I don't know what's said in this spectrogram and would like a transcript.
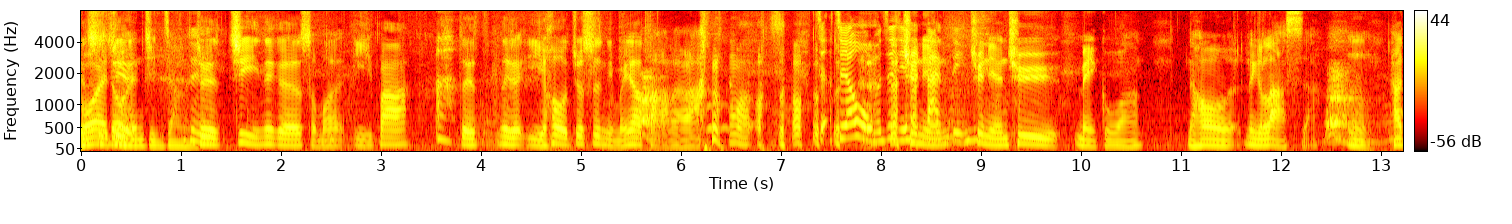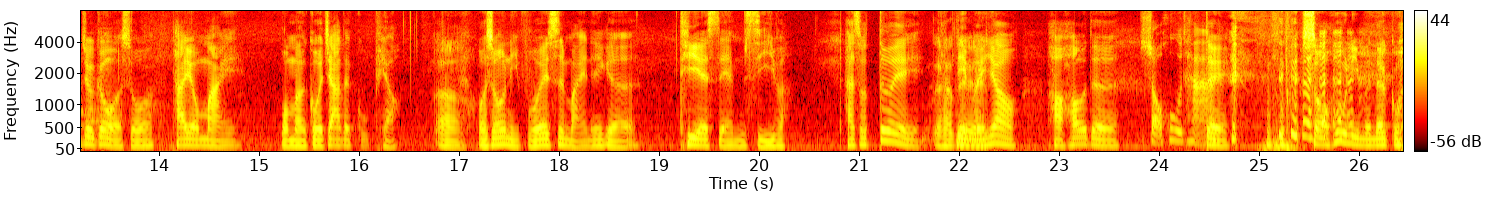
国外都世界很紧张。对就记那个什么以巴。对，那个以后就是你们要打了啊！我操，只只有我们自己去很淡定年。去年去美国啊，然后那个 Last 啊，嗯他就跟我说他有买我们国家的股票。嗯，我说你不会是买那个 TSMC 吧？他说对，啊对你们要好好的守护它，，对 守护你们的国，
